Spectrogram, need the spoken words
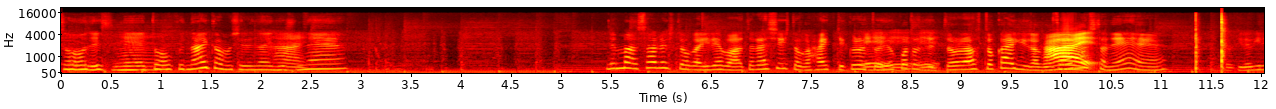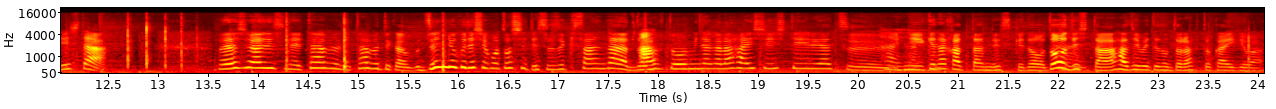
そうですね。ね遠くないかもしれないですね、でまあ去る人がいれば新しい人が入ってくるということで、ええええドラフト会議がございましたね、ドキドキでした私はですね多分多分っていうか全力で仕事してて鈴木さんがドラフトを見ながら配信しているやつはいはいに行けなかったんですけど、どうでした、初めてのドラフト会議は。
